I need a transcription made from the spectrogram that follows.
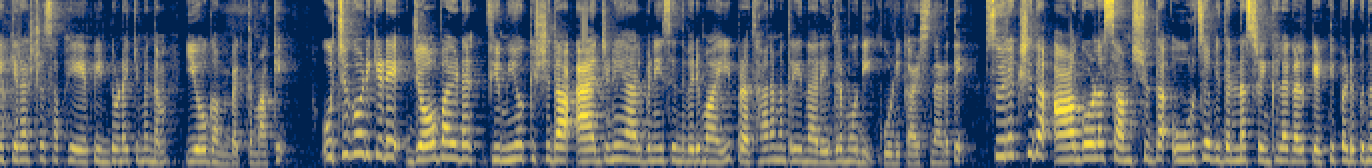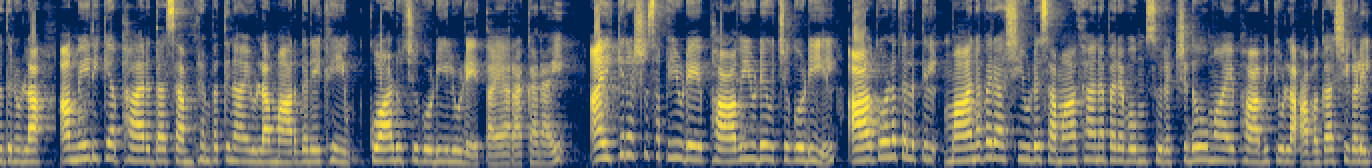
ഐക്യരാഷ്ട്രസഭയെ പിന്തുണയ്ക്കുമെന്നും യോഗം വ്യക്തമാക്കി. ഉച്ചകോടിക്കിടെ Joe Biden Fumio Kishida Anthony Albanese എന്നിവരുമായി പ്രധാനമന്ത്രി നരേന്ദ്രമോദി കൂടിക്കാഴ്ച നടത്തി. സുരക്ഷിത ആഗോള സംശുദ്ധ ഊർജ വിതരണ ശൃംഖലകൾ കെട്ടിപ്പടുക്കുന്നതിനുള്ള അമേരിക്ക ഭാരത സംരംഭത്തിനായുള്ള മാർഗരേഖയും ക്വാഡ് ഉച്ചകോടിയിലൂടെ തയ്യാറാക്കാനായി. ഐക്യരാഷ്ട്രസഭയുടെ ഭാവിയുടെ ഉച്ചകോടിയിൽ ആഗോളതലത്തിൽ മാനവരാശിയുടെ സമാധാനപരവും സുരക്ഷിതവുമായ ഭാവിക്കുള്ള അവകാശികളിൽ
